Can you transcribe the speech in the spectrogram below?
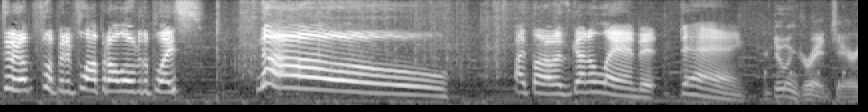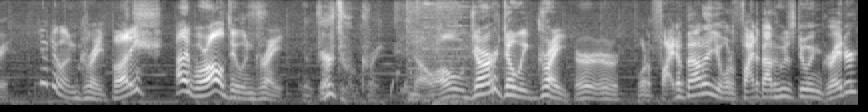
Dude, I'm flipping and flopping all over the place. No! I thought I was gonna land it. Dang. You're doing great, Jerry. You're doing great, buddy. I think we're all doing great. You're doing great. No, oh, you're doing great. Er, Want to fight about it? You want to fight about who's doing greater?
